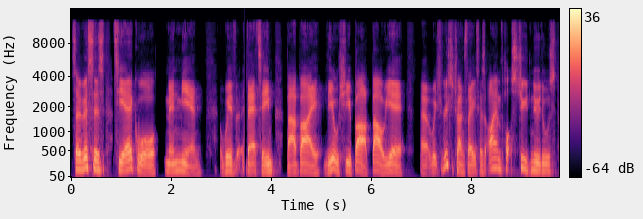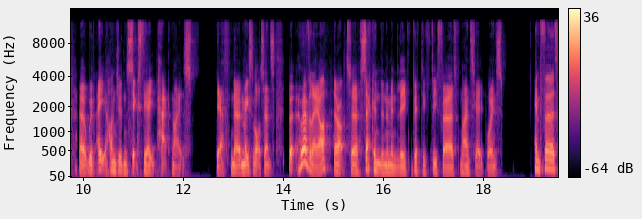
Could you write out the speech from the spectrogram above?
So this is Tie Guo Min Mian with their team, Ba Bai Liu Shi Ba Bao Ye. Uh, which loosely translates as iron pot stewed noodles uh, with 868 pack nights yeah, no, it makes a lot of sense. But whoever they are, they're up to second in the mid league, 50 53rd, 98 points. In third,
